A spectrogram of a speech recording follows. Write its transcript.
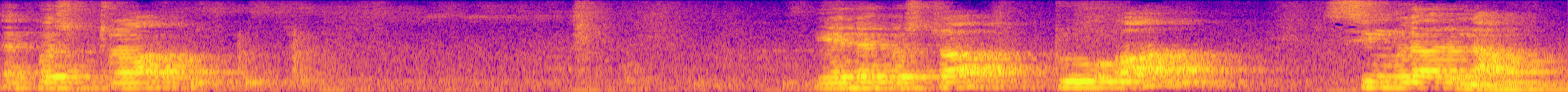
apostrophe, add apostrophe to a singular noun.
